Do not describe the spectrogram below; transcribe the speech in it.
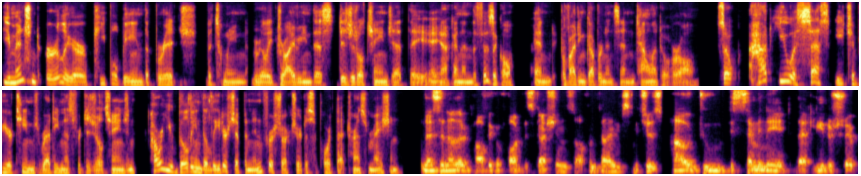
You mentioned earlier people being the bridge between really driving this digital change at the and then the physical and providing governance and talent overall. So, how do you assess each of your team's readiness for digital change, and how are you building the leadership and infrastructure to support that transformation? That's another topic of hot discussions, oftentimes, which is how to disseminate that leadership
